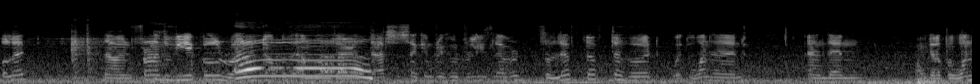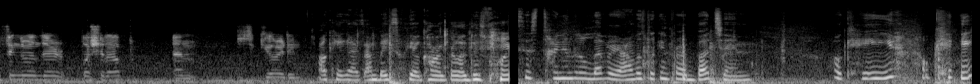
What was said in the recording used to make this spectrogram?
Pull it. Now in front of the vehicle, right on top of the oh, emblem Oh. there, that's the secondary hood release lever. So lift up the hood with one hand, and then you gotta put one finger in there, push it up, and secure it in. Okay guys, I'm basically a car girl at this point. This tiny little lever, I was looking for a button. Okay, okay,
